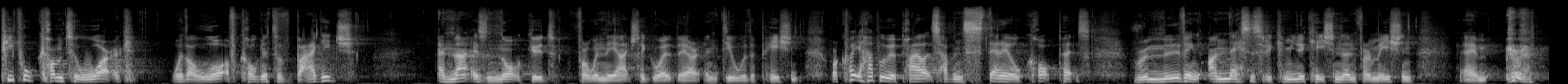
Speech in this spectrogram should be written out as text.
People come to work with a lot of cognitive baggage, and that is not good for when they actually go out there and deal with a patient. We're quite happy with pilots having sterile cockpits, removing unnecessary communication information um,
